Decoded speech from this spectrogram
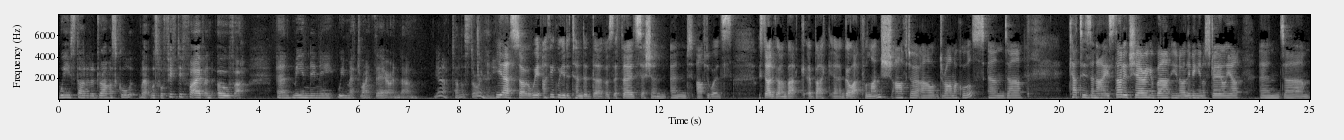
we started a drama school that was for 55 and over. And me and Nini we met right there and um, yeah tell the story Nini. Yeah, so we I think we had attended the it was the third session, and afterwards we started going back back uh, go out for lunch after our drama course, and uh, and I started sharing about you know living in Australia, and um,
